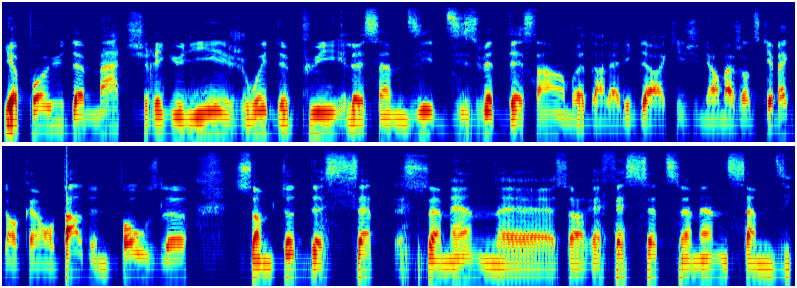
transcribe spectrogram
Il n'y a pas eu de match régulier joué depuis le samedi 18 décembre dans la Ligue de hockey junior majeur du Québec. Donc, on parle d'une pause là, de sept semaines. Euh, ça aurait fait sept semaines samedi.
